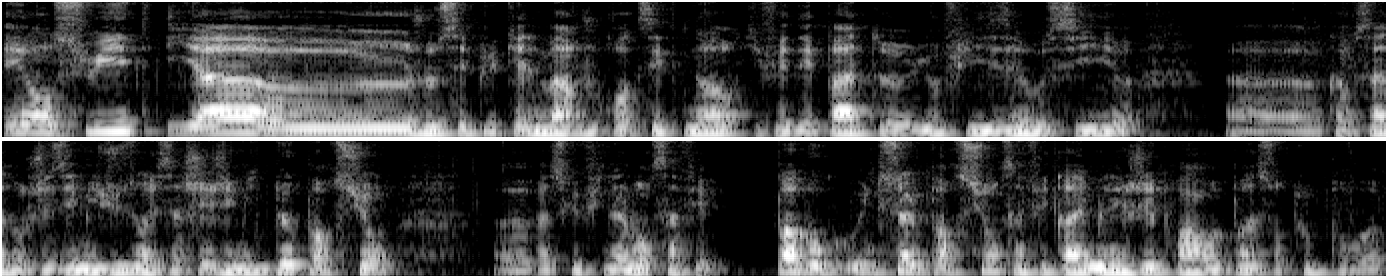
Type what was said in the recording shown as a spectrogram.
Et ensuite, il y a, euh, je sais plus quelle marque, je crois que c'est Knorr qui fait des pâtes euh, lyophilisées aussi, euh, comme ça. Donc je les ai mis juste dans les sachets. J'ai mis deux portions parce que finalement, ça fait pas beaucoup. Une seule portion, ça fait quand même léger pour un repas, surtout pour,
